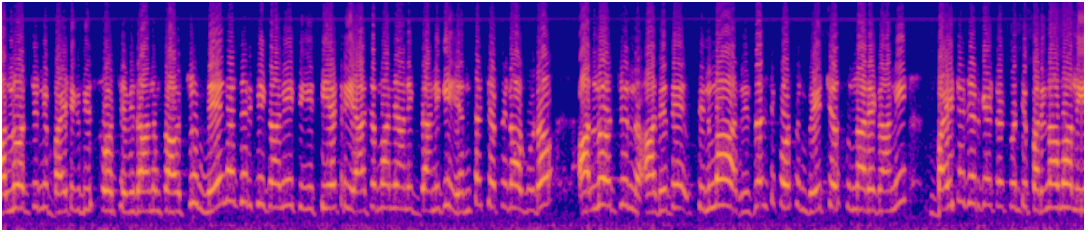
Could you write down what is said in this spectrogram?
అల్లు అర్జున్ని బయటకు తీసుకువచ్చే విధానం కావచ్చు. మేనేజర్కి గానీ థియేటర్ యాజమాన్యానికి గానీ ఎంత చెప్పినా కూడా అల్లు అర్జున్ అదే సినిమా రిజల్ట్ కోసం వెయిట్ చేస్తున్నారే గానీ బయట జరిగేటటువంటి పరిణామాలు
